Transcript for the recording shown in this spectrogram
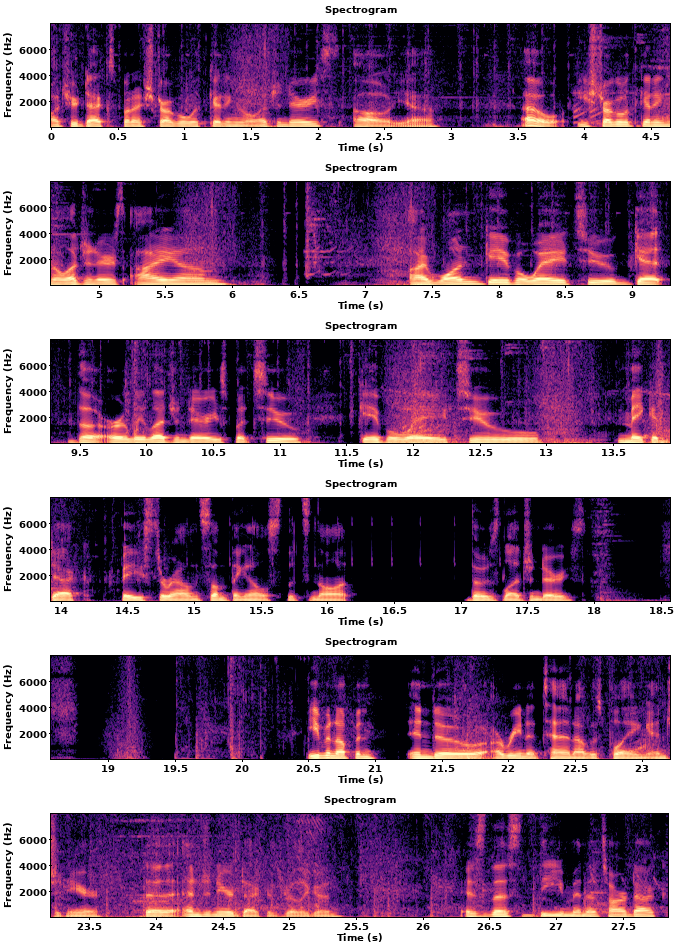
Watch your decks, but I struggle with getting the legendaries. Oh, yeah. Oh, you struggle with getting the legendaries. I, um... I, one, gave away to get the early legendaries, but two, gave away to make a deck based around something else that's not those legendaries. Even up in, into Arena 10, I was playing Engineer. The Engineer deck is really good. Is this the Minotaur deck?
